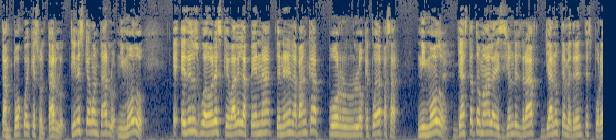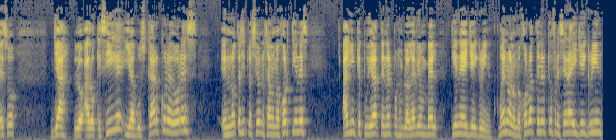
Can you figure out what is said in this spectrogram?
tampoco hay que soltarlo. Tienes que aguantarlo, ni modo. E, es de esos jugadores que vale la pena tener en la banca por lo que pueda pasar. Ni modo, sí. ya está tomada la decisión del draft, ya no te amedrentes por eso. Ya, lo, a lo que sigue y a buscar corredores en otra situación. O sea, a lo mejor tienes alguien que pudiera tener, por ejemplo, a Le'Veon Bell, tiene a AJ Green. Bueno, a lo mejor va a tener que ofrecer a AJ Green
